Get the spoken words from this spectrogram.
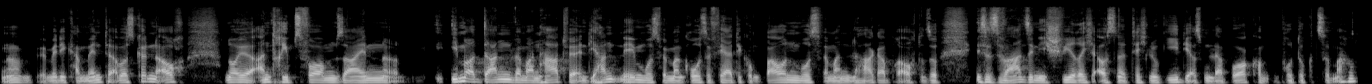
ne, Medikamente, aber es können auch neue Antriebsformen sein. Immer dann, wenn man Hardware in die Hand nehmen muss, wenn man große Fertigung bauen muss, wenn man ein Lager braucht und so, ist es wahnsinnig schwierig, aus einer Technologie, die aus dem Labor kommt, ein Produkt zu machen.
